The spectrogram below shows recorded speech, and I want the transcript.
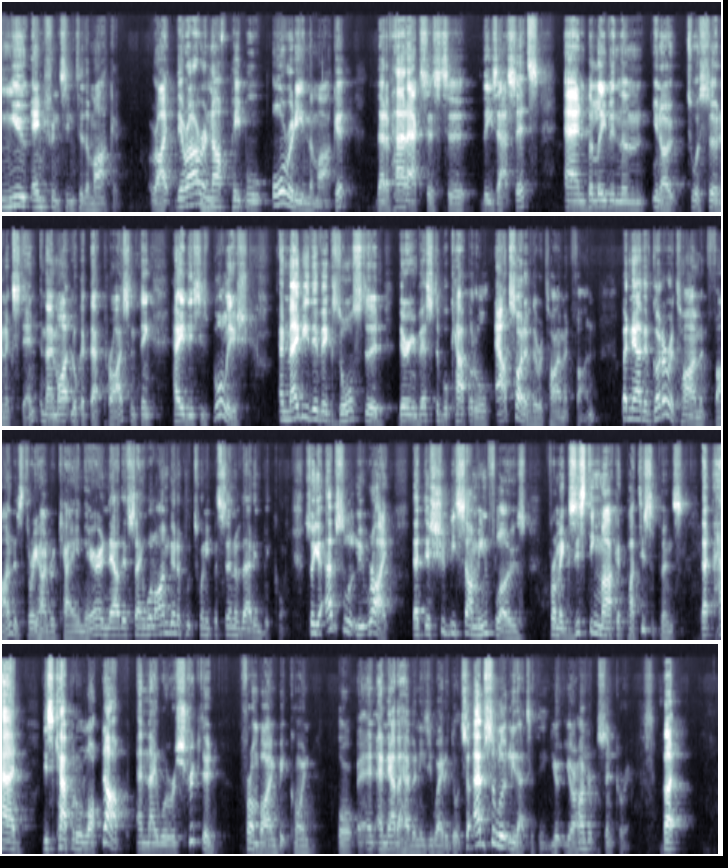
new entrants into the market, right? There are Mhm. enough people already in the market that have had access to these assets and believe in them, you know, to a certain extent, and they might look at that price and think, "Hey, this is bullish." And maybe they've exhausted their investable capital outside of the retirement fund, but now they've got a retirement fund, it's 300K in there. And now they're saying, well, I'm going to put 20% of that in Bitcoin. So you're absolutely right that there should be some inflows from existing market participants that had this capital locked up and they were restricted from buying Bitcoin. Or, and, and now they have an easy way to do it. So absolutely, that's a thing. You're, you're 100% correct. But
